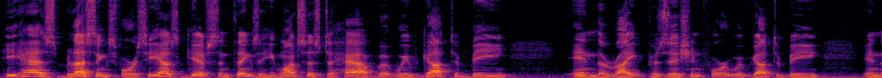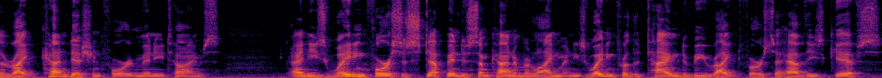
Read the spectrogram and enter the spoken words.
He has blessings for us. He has gifts and things that he wants us to have, but we've got to be in the right position for it. We've got to be in the right condition for it many times. And he's waiting for us to step into some kind of alignment. He's waiting for the time to be right for us to have these gifts.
